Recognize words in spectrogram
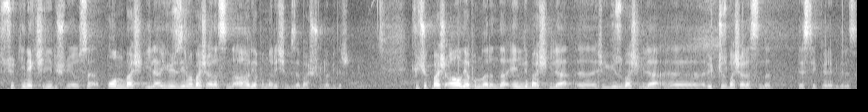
süt inekçiliği düşünüyorsa 10 baş ila 120 baş arasında ahır yapımları için bize başvurulabilir. Küçükbaş ağıl yapımlarında 50 baş ila e, şey, 100 baş ila e, 300 baş arasında destek verebiliriz.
